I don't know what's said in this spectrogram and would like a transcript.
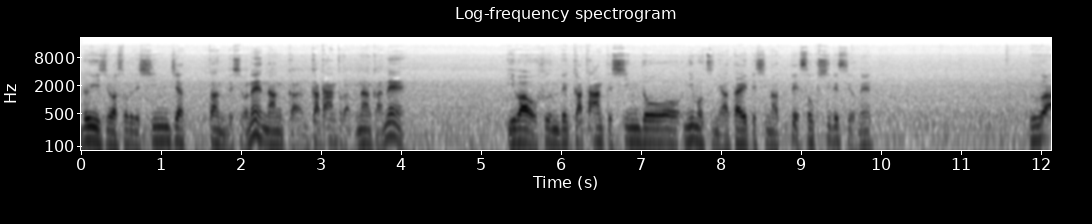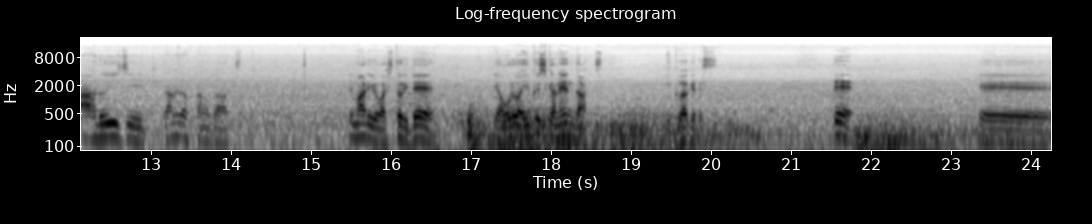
ルイージはそれで死んじゃったんでしょうね。なんかガタンとかなんかね岩を踏んでガタンって振動を荷物に与えてしまって即死ですよね。うわルイージダメだったのかっつって。でマリオは一人で「いや俺は行くしかねえんだ」っつって行くわけです。でえ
